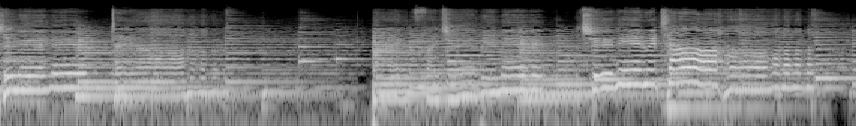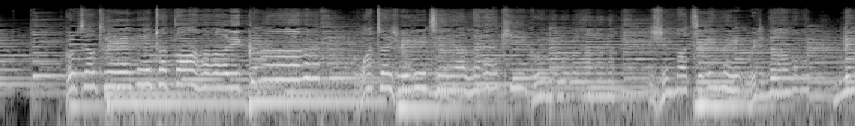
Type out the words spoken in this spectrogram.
ှင်နေတရားပိုင်ဆိုင်ခြင်းပေမဲ့အချိန်တွေထားကိုကြောင့်ထဲထွက်သွားပြီကောဝတ်တရွေးချယ်ရလက်ခီကိုပါရင်မချင်းမေဝေဒနာမင်းမ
